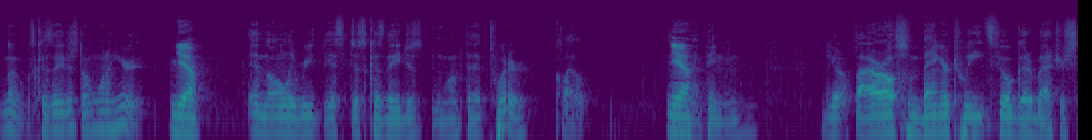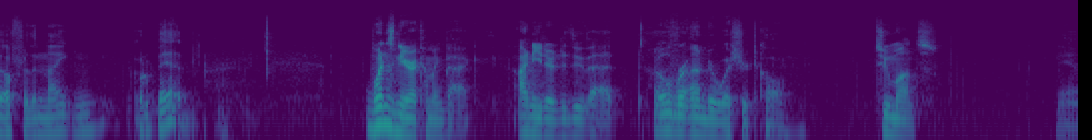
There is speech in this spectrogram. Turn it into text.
No, it's because they just don't want to hear it. yeah And the only re- it's just because they just want that Twitter clout. yeah In my opinion. Get fire off some banger tweets, feel good about yourself for the night, and go to bed. When's Neera coming back i need her to do that Over under, what's your call? two months Yeah,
